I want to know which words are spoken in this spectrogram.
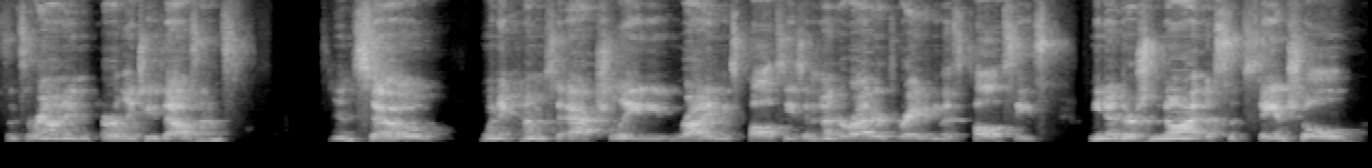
since around in early 2000s, and so when it comes to actually writing these policies and underwriters writing these policies, you know, there's not a substantial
